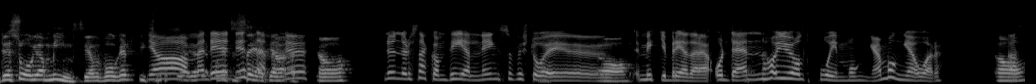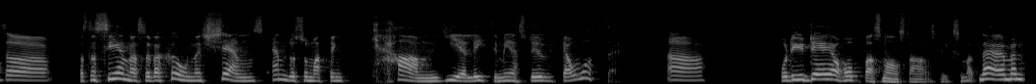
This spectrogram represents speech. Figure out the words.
Det såg jag minst, jag vågar inte, ja, jag, men det, jag det säga stämmer. att jag, nu, ja. nu när du snackar om delning så förstår jag ju ja. mycket bredare. Och den har ju hållit på i många, många år. Ja. Alltså... Fast den senaste versionen känns ändå som att den kan ge lite mer styrka åt det. Ja. Och det är ju det jag hoppas någonstans. Liksom, att, nej, men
